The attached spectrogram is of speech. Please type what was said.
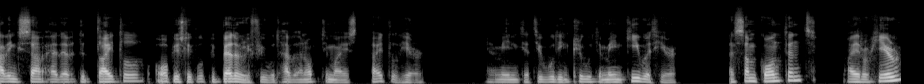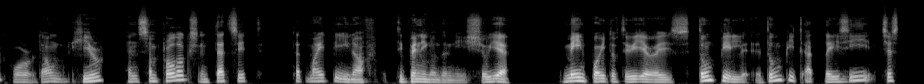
having some, uh, the, the, title, obviously it would be better if you would have an optimized title here, meaning that you would include the main keyword here. uh, some content either here or down here and some products and that's it. That might be enough depending on the niche. So yeah, main point of the video is don't be don't be that lazy. Just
